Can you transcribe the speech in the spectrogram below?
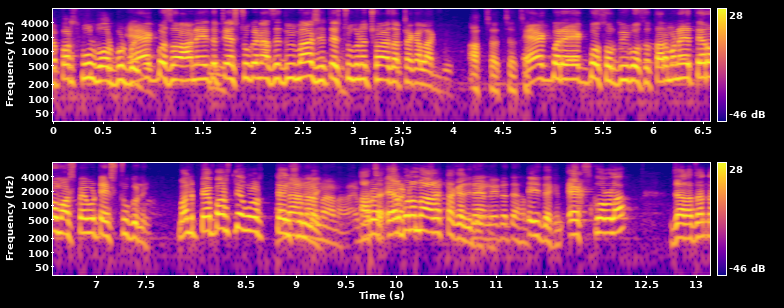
পেপার ফুল ভরপুর এক বছর মানে এই টেস্ট টোকেন আছে দুই মাস এই টেস্ট টোকেনে ছয় হাজার টাকা লাগবে। আচ্ছা আচ্ছা আচ্ছা। একবারে এক বছর দুই বছর তার মানে তেরো মাস পাইবো টেস্ট টোকেনে মানে পেপারস নিয়ে কোনো টেনশন নাই। না, না, আচ্ছা এরপর আমরা আরেকটা গাড়ি দেখান। এই দেখেন এক্স করলা যারা চান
